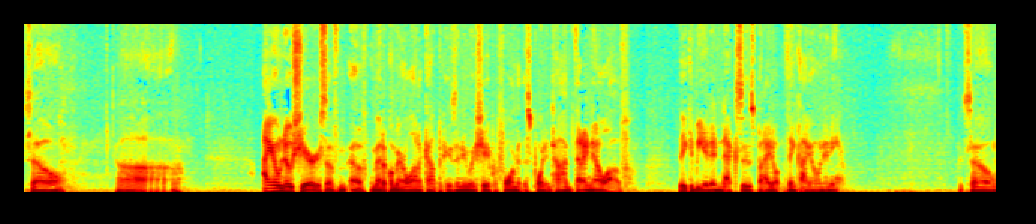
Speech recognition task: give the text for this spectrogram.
So, uh, I own no shares of, of medical marijuana companies in any way, shape, or form at this point in time that I know of. They could be at indexes, but I don't think I own any. So,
